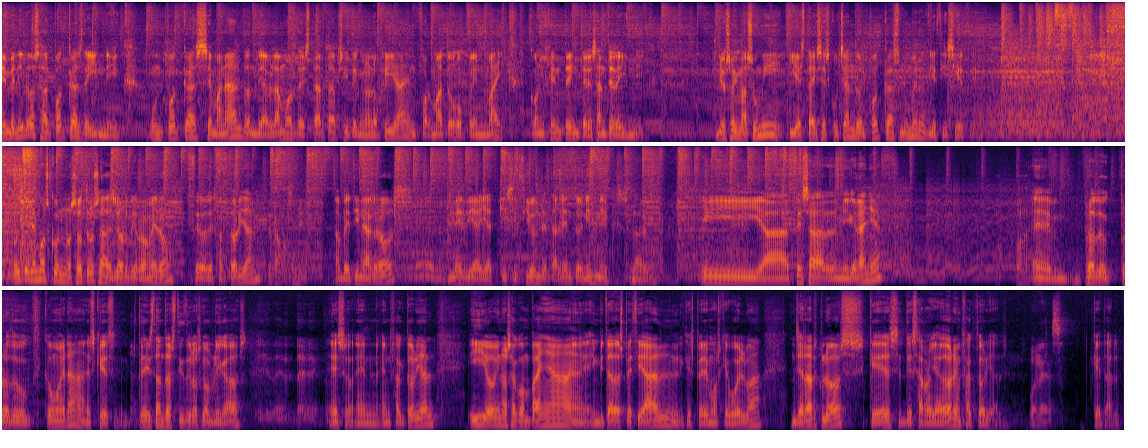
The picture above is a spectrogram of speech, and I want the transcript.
Bienvenidos al podcast de ITNIC, un podcast semanal donde hablamos de startups y tecnología en formato open mic con gente interesante de ITNIC. Yo soy Masumi y estáis escuchando el podcast número 17. Hoy tenemos con nosotros a Jordi Romero, CEO de Factorial, ¿Qué tal, Masumi? a Bettina Gross, media y adquisición de talento en ITNIC, largo, y a César Miguel Áñez. Eh, product, product, ¿cómo era? Es que tenéis tantos títulos complicados. directo. Eso, en, en Factorial. Y hoy nos acompaña, eh, invitado especial, que esperemos que vuelva, Gerard Clos, que es desarrollador en Factorial. Buenas. ¿Qué tal?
